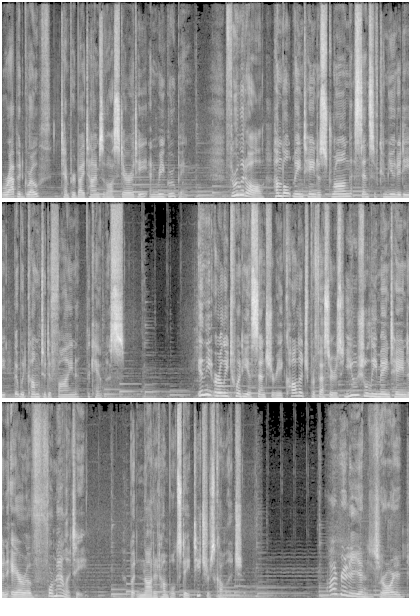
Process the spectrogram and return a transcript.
rapid growth, tempered by times of austerity and regrouping. Through it all, Humboldt maintained a strong sense of community that would come to define the campus. In the early 20th century, college professors usually maintained an air of formality, but not at Humboldt State Teachers College. I really enjoyed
